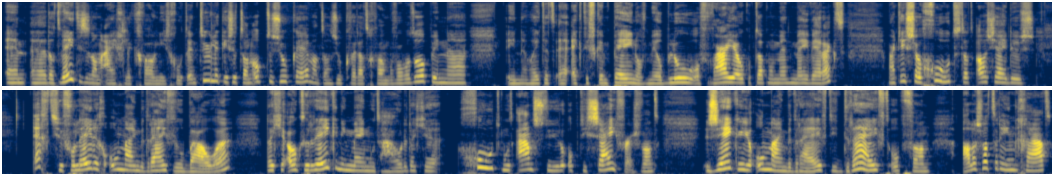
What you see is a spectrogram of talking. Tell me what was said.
En dat weten ze dan eigenlijk gewoon niet goed. En tuurlijk is het dan op te zoeken, hè, want dan zoeken we dat gewoon bijvoorbeeld op in, in hoe heet het, Active Campaign of Mailblue of waar je ook op dat moment mee werkt. Maar het is zo goed dat als jij dus echt je volledige online bedrijf wil bouwen, dat je ook rekening mee moet houden dat je goed moet aansturen op die cijfers. Want zeker je online bedrijf, die drijft op van alles wat erin gaat,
